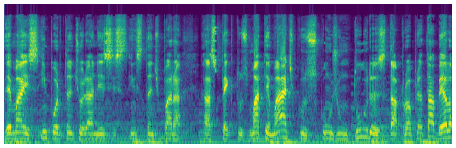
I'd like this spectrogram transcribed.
é mais importante olhar nesse instante para aspectos matemáticos, conjunturas da própria tabela,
